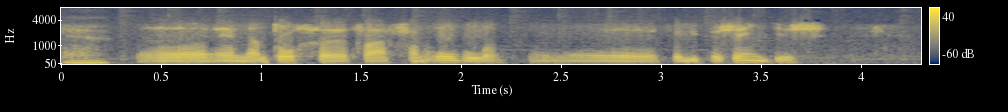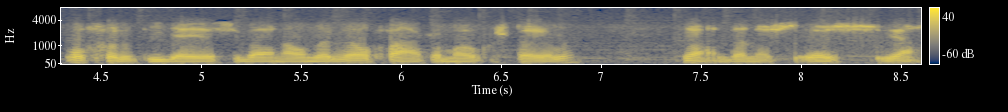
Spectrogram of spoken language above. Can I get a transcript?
Ja. Eh, en dan toch eh, vaak gaan hobbelen eh, voor die percentjes. Of voor het idee dat ze bij een ander wel vaker mogen spelen. Ja, en dan is, is, ja,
